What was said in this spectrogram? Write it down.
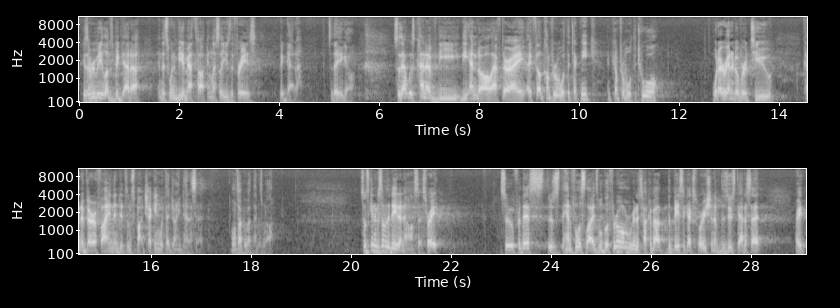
Because everybody loves big data, and this wouldn't be a math talk unless I use the phrase big data. So there you go. So that was kind of the, the end all after I, I felt comfortable with the technique and comfortable with the tool. What I ran it over to kind of verify and then did some spot checking with that giant data set. We'll talk about that as well. So let's get into some of the data analysis, right? So for this, there's a handful of slides. We'll go through them. We're going to talk about the basic exploration of the Zeus data set, right?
